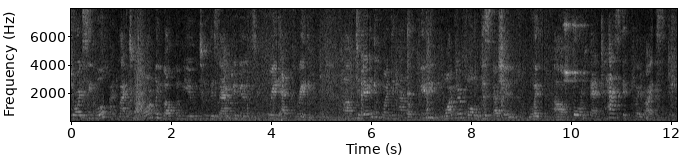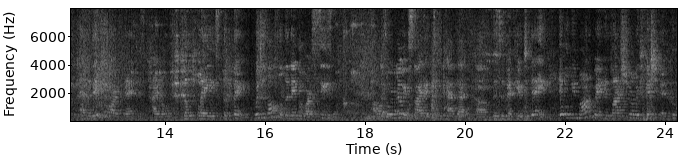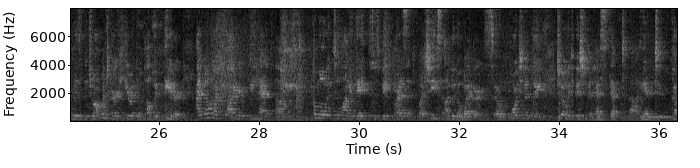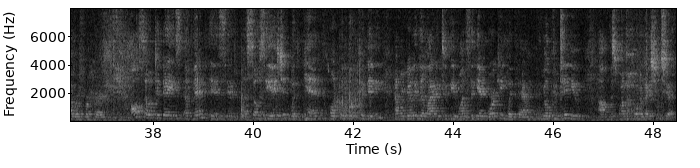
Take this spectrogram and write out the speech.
George C. Wolfe, I'd like to warmly welcome you to this afternoon's Three at Three. Um, Today, we're going to have a really wonderful discussion with uh, four fantastic playwrights. And the name of our event is titled The Play's the Thing, which is also the name of our season. Uh, So we're really excited to have that, um, this event here today. It will be moderated by Shirley Fishman, who is the dramaturg here at the Public Theater. I know in our flyer, we had um, promoted Thulani Davis as being present, but she's under the weather. So fortunately, Shirley Fishman has stepped uh, in to cover for her. Also, today's event is in association with PEN Open Book Committee, and we're really delighted to be once again working with them, and we'll continue um, this wonderful relationship.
